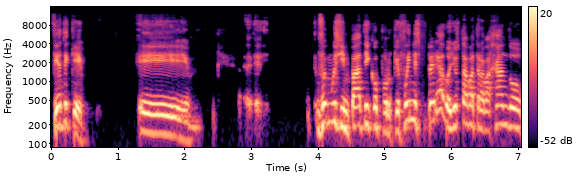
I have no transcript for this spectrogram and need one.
Fíjate que eh, eh, fue muy simpático porque fue inesperado. Yo estaba trabajando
